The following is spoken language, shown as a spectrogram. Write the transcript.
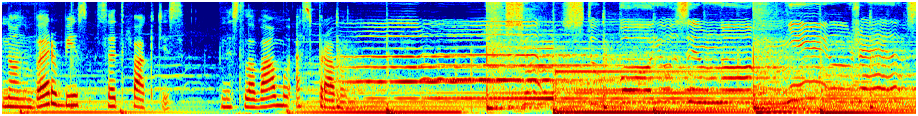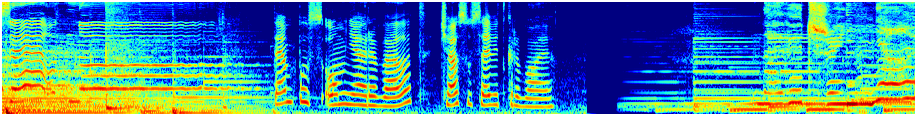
Non verbis sed factis. Не словами, а справами. Що з тобою зі мною мені все одно. Темпус омнія ревелат. Час усе відкриває. Не відчиняй.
